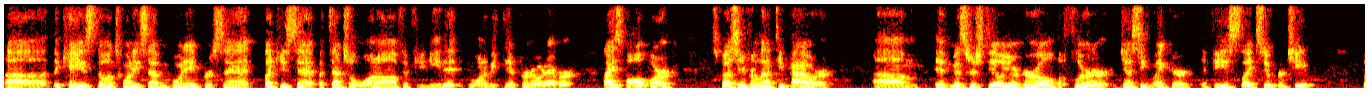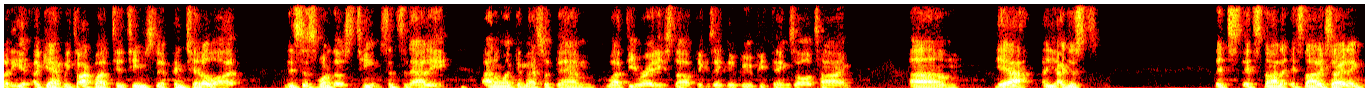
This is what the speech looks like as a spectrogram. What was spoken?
Uh, the K is still at 27.8 percent. Like you said, potential one-off if you need it, if you want to be different or whatever. Nice ballpark. especially for lefty power. Um, if Mr. Steal Your Girl, the flirter, Jesse Winker, if he's like super cheap, but he, again, we talk about two teams that pinch hit a lot. This is one of those teams, Cincinnati. I don't like to mess with them, lefty righty stuff, because they do goofy things all the time. Um, yeah, I just it's it's not it's not exciting.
